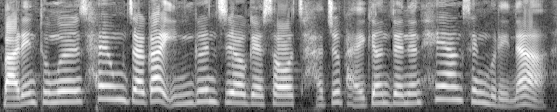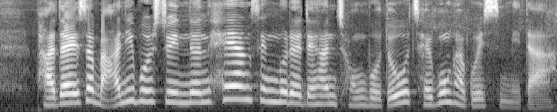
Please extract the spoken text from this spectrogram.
마린통은 사용자가 인근 지역에서 자주 발견되는 해양 생물이나 바다에서 많이 볼 수 있는 해양 생물에 대한 정보도 제공하고 있습니다.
